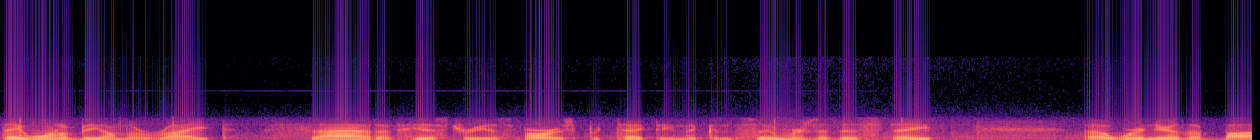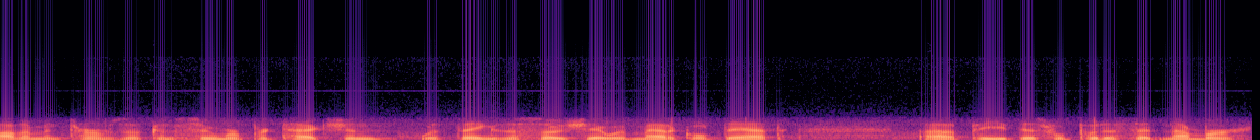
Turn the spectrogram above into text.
they want to be on the right side of history as far as protecting the consumers of this state. Uh, we're near the bottom in terms of consumer protection with things associated with medical debt. Uh, Pete, this will put us at number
